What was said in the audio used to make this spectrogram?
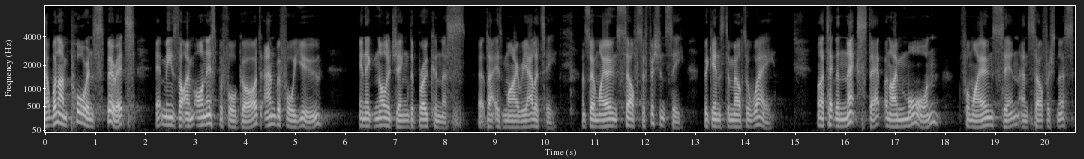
Now, when I'm poor in spirit, it means that I'm honest before God and before you in acknowledging the brokenness uh, that is my reality. And so my own self sufficiency begins to melt away. When I take the next step and I mourn for my own sin and selfishness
